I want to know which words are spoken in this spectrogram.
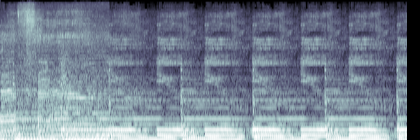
I found you, you, you, you, you, you.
